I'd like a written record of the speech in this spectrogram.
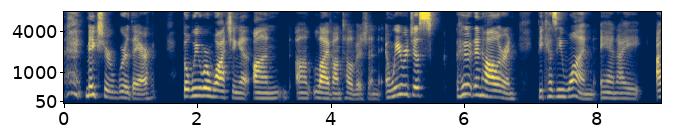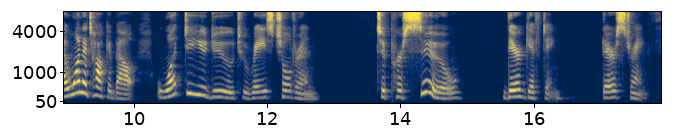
make sure we're there. But we were watching it on uh, live on television, and we were just hooting and hollering because he won. And I I want to talk about what do you do to raise children to pursue their gifting, their strength,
